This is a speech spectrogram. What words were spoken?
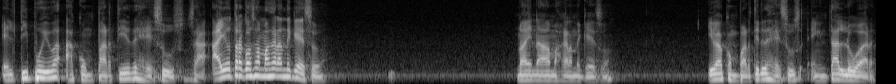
El tipo iba a compartir de Jesús. O sea, ¿hay otra cosa más grande que eso? No hay nada más grande que eso. Iba a compartir de Jesús en tal lugar.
